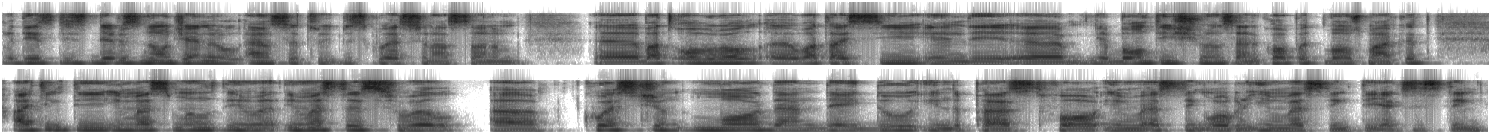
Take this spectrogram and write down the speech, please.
this, this, there is no general answer to this question, Aslanım. Uh, but overall, uh, what I see in the uh, bond issuance and corporate bonds market, I think the investment investors will question more than they do in the past for investing or reinvesting the existing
